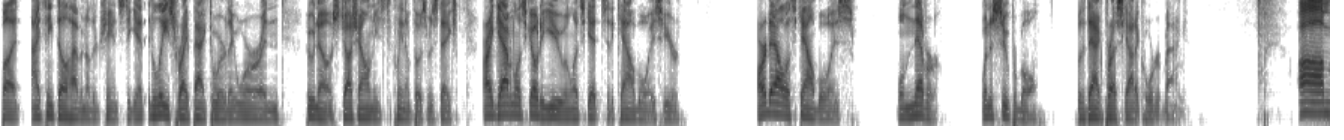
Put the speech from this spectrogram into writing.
But I think they'll have another chance to get at least right back to where they were, and who knows? Josh Allen needs to clean up those mistakes. All right, Gavin, let's go to you and let's get to the Cowboys here. Our Dallas Cowboys will never win a Super Bowl with a Dak Prescott at quarterback. Um,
